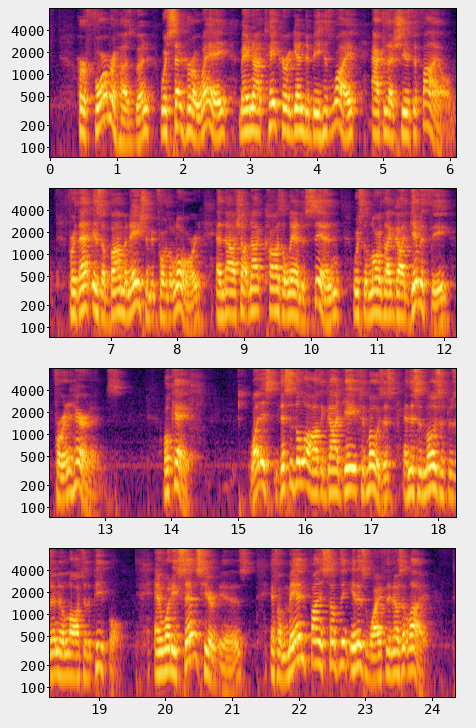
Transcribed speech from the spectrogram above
her former husband, which sent her away, may not take her again to be his wife, after that she is defiled. For that is abomination before the Lord, and thou shalt not cause a land to sin, which the Lord thy God giveth thee for an inheritance. Okay, What is this is the law that God gave to Moses, and this is Moses presenting the law to the people. And what he says here is, if a man finds something in his wife that he doesn't like,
